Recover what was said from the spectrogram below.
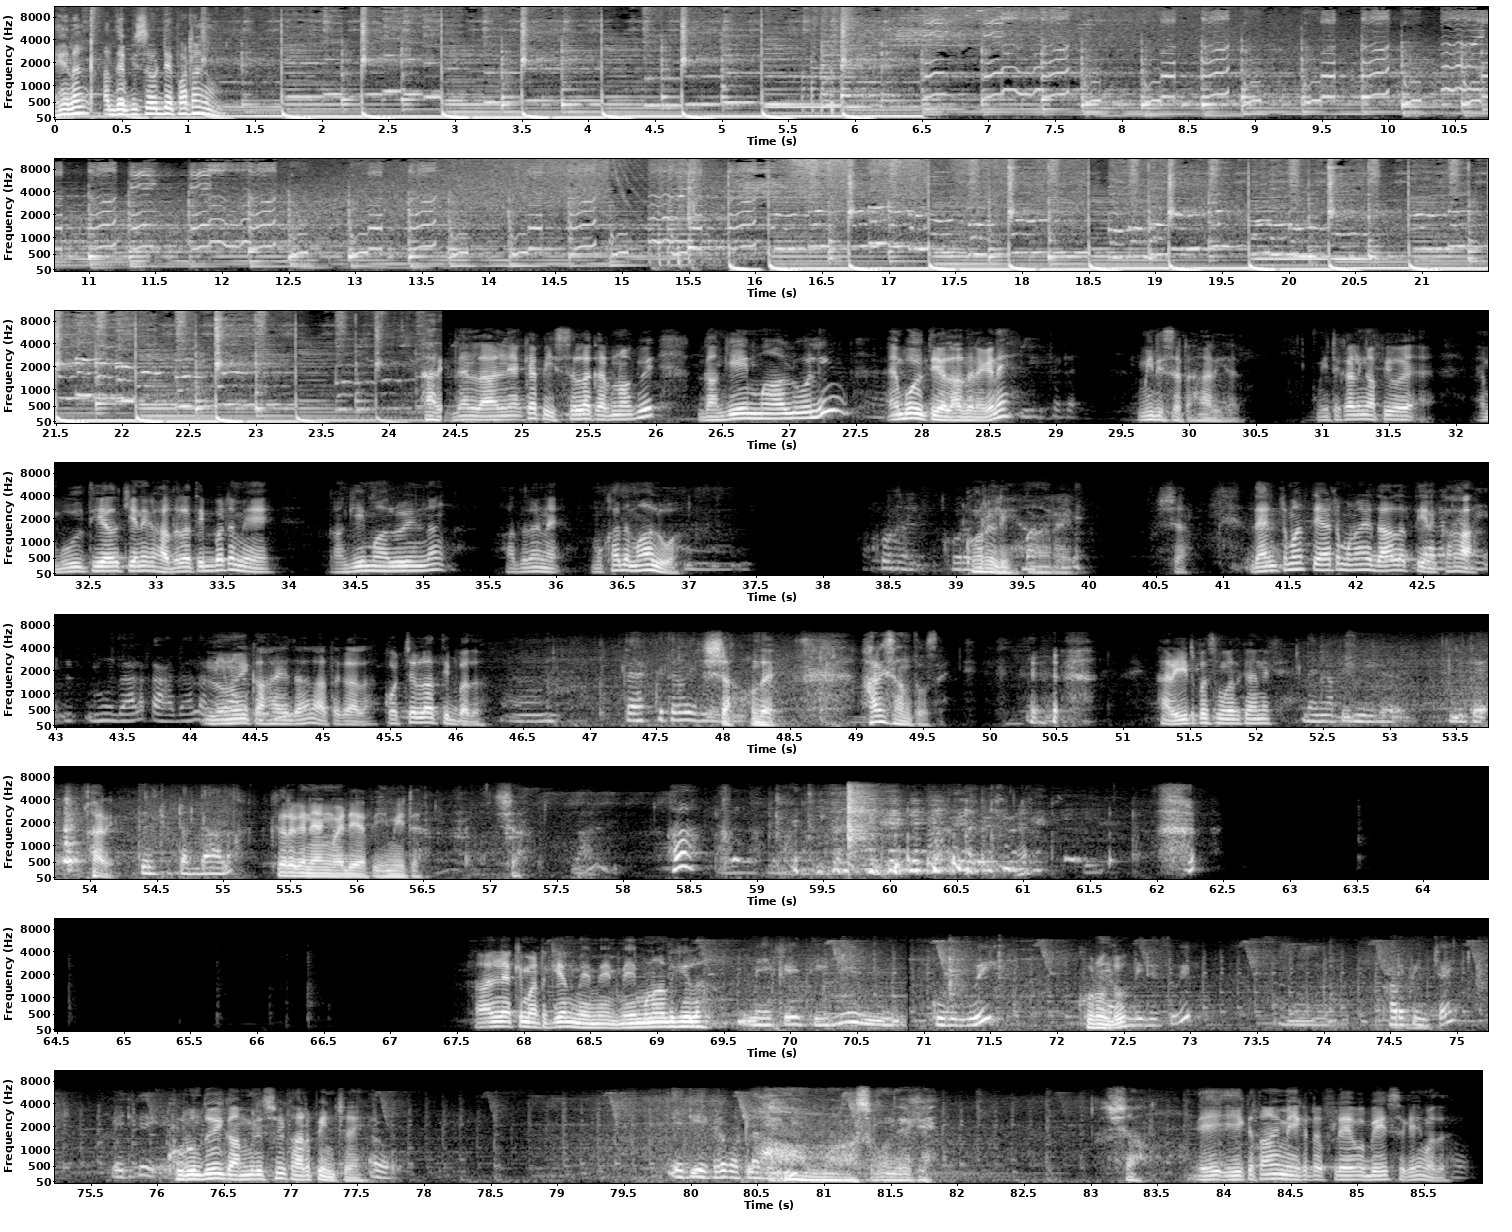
එහෙනම් අද එපිසෝඩ්ඩේ පටගමු. හරි දැන් ලාලනයක් අපි ඉස්සල්ලා කරනවා කිව්වේ ගඟේ මාළු වලින් ඇඹුල් තියලා හදන එකනේ මිරිසට. හරි හරි. මීට කලින් අපි ඔය ඇඹුල් තියල් කියන එක හදලා තිබ්බට මේ ගඟේ මාළු වලින් නම් හදලා නැහැ. මොකද මාළුවා? කොරලි ආ රයිට් ෂා. දැන්ටමත් එයාට මොනවද දාලා තියෙන කහ? ලුණු දාලා කහ දාලා. ලුණුයි කහයි දාලා අත කාලා කොච්චරලා තිබ්බද? පැයක් විතර වෙලා ෂා හොඳයි. හරි සන්තෝසයි හරි ඊට පස්සේ මොකද කරන්නේ? දැන් අපි මේක හරි. තෙල් ටිකක් දාලා. කරගෙන යන් වැඩේ අපි හිමීට. ෂා ආල්නයක් මට කියන්න මේ මේ මේ මොනවද කියලා? මේකේ තියෙන්නේ කුරුඳුයි. කුරුඳු? මිරිසුයි කරපිංචයි. ඒ ටික කුරුඳුයි ගම්මිරිසුයි කරපිංචයි. ඔව්. ඒ ටික එකට කොටලා දෙන්න. අම්මා එකේ. ෂා. ඒ ඒක තමයි මේකට ෆ්ලේවර් බේස් එක. එහෙමද? හ්ම්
